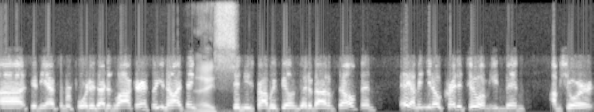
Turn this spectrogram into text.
Uh, Sidney had some reporters at his locker, so you know I think nice. Sidney's probably feeling good about himself. And hey, I mean, you know, credit to him. He's been, I'm sure,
